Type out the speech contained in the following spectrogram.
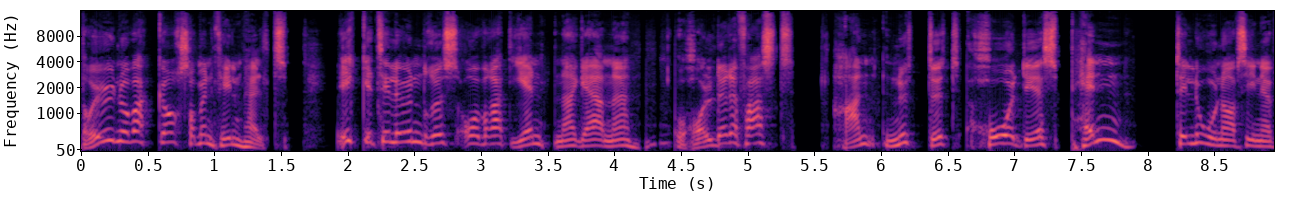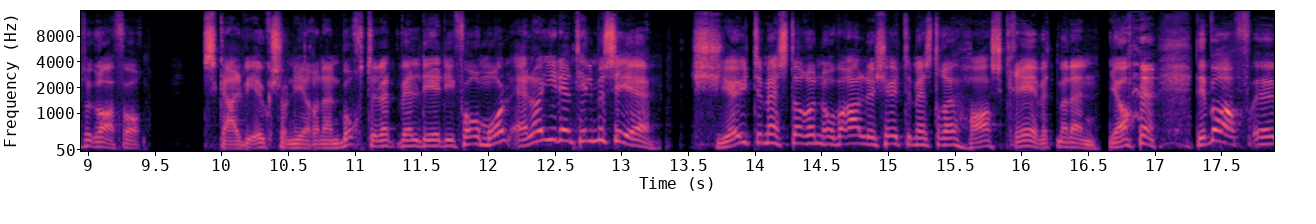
Brun og vakker som en filmhelt. Ikke til å undres over at jentene er gærne. Og hold dere fast, han nyttet HDs penn til noen av sine autografer. Skal vi auksjonere den bort til et veldedig formål, eller gi den til museet? Skøytemesteren over alle skøytemestere har skrevet med den. Ja, det var å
